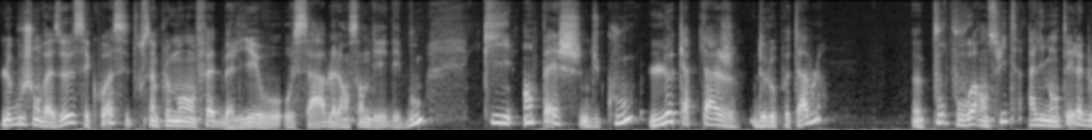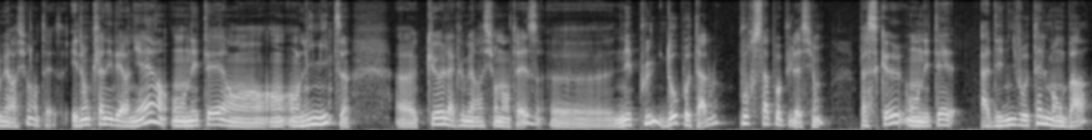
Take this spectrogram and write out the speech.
Le bouchon vaseux, c'est quoi? C'est tout simplement en fait bah, lié au, sable, à l'ensemble des, des bouts, qui empêche du coup le captage de l'eau potable pour pouvoir ensuite alimenter l'agglomération nantaise. Et donc l'année dernière, on était en, limite euh, que l'agglomération nantaise euh, n'ait plus d'eau potable pour sa population, parce qu'on était à des niveaux tellement bas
